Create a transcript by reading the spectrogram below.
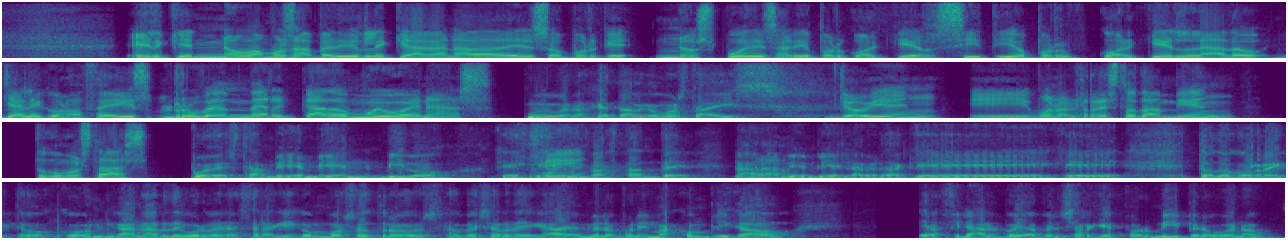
El que no vamos a pedirle que haga nada de eso porque nos puede salir por cualquier sitio, por cualquier lado. Ya le conocéis. Rubén Mercado, muy buenas. Muy buenas, ¿qué tal? ¿Cómo estáis? Yo bien. Y bueno, el resto también. ¿Tú cómo estás? Pues también bien, vivo, que ya ¿Sí? es bastante. Nada, Bueno. bien, bien, la verdad que, que todo correcto, con ganas de volver a estar aquí con vosotros, a pesar de que cada vez me lo ponéis más complicado. Y al final voy a pensar que es por mí, pero bueno,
